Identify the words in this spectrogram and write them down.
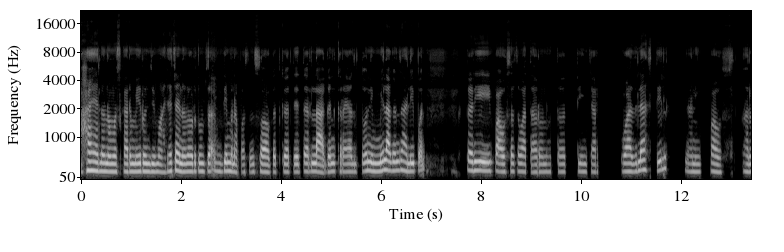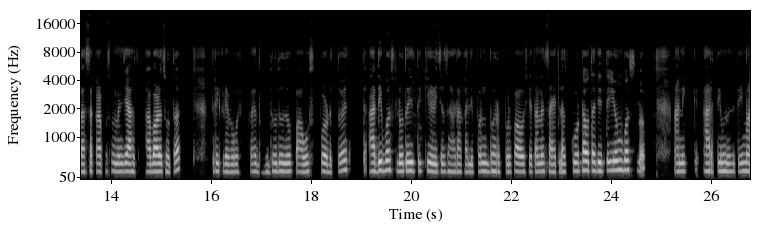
हाय हॅलो नमस्कार. मी रुंजी. माझ्या चॅनलवर तुमचं अगदी मनापासून स्वागत करते. तर लागण करायला तो निम्मी लागण झाली पण तरी पावसाचं वातावरण होतं. तीन चार वाजले असतील आणि पाऊस आला. सकाळपासून म्हणजे आज आबाळच होतं. तर इकडे बघू शकता धो धो धो पाऊस पडतोय. आधी बसलो तर इथे केळीच्या झाडाखाली पण भरपूर पाऊस येताना साईडलाच गोठा होता. तिथे येऊन बसलो आणि आरती म्हणत होती मा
